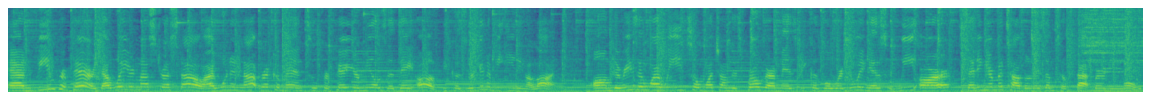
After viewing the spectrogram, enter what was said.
And being prepared, that way you're not stressed out. I would not recommend to prepare your meals the day of because you're gonna be eating a lot. Um, the reason why we eat so much on this program is because what we're doing is we are setting your metabolism to fat burning mode.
